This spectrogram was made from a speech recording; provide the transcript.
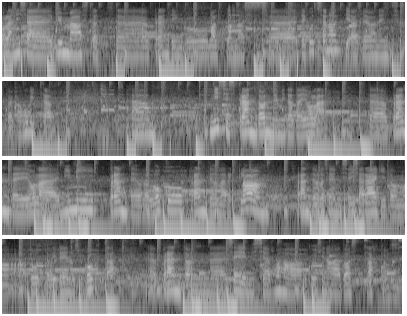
olen ise kümme aastat äh, brändingu valdkonnas äh, tegutsenud ja see on endiselt väga huvitav. Ähm, mis siis bränd on ja mida ta ei ole? et äh, bränd ei ole nimi, bränd ei ole logo, bränd ei ole reklaam, bränd ei ole see, mis sa ise räägid oma toote või teenuse kohta bränd on see, mis jääb maha, kui sina toast lahkud.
